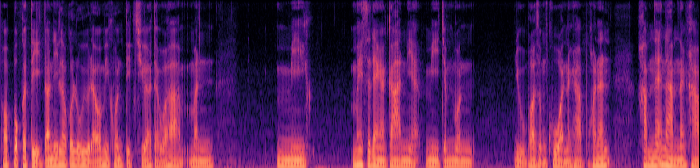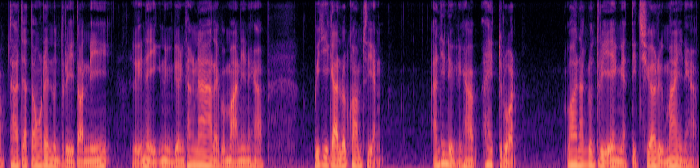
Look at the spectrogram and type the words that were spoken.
พอปกติตอนนี้เราก็รู้อยู่แล้วว่ามีคนติดเชื้อ แต่ว่ามันมีไม่แสดงอาการเนี่ยมีจำนวนอยู่พอสมควรนะครับ เพราะนั้นคำแนะนำนะครับ ถ้าจะต้องเล่นดนตรีตอนนี้ หรือในอีกหนึ่งเดือนข้างหน้าอะไรประมาณนี้นะครับ วิธีการลดความเสี่ยงอันที่1นนะครับ ให้ตรวจว่านักดนตรีเองเนี่ยติดเชื้อหรือไม่นะครับ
